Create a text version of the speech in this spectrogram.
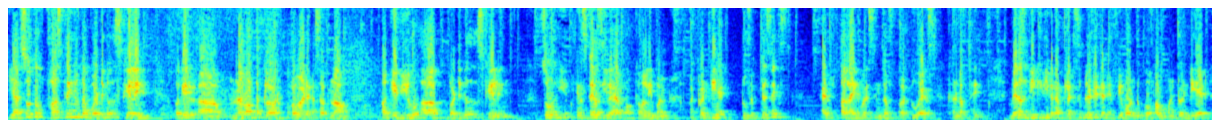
Yeah, so the first thing is the vertical scaling. Okay, uh, none of the cloud providers as of now uh, give you a vertical scaling. So, you, for instance, you have only one a 28, 256, and uh, likewise in the 2x uh, kind of thing. Whereas we, we get a flexibility that if we want to go from 128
